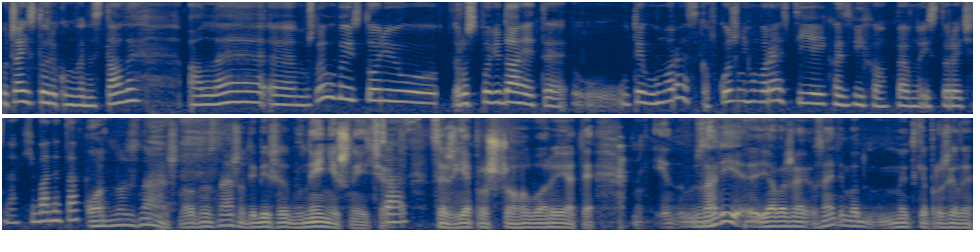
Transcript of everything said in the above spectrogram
Хоча істориком ви не стали, але е, можливо ви історію розповідаєте у, тих гуморесках. В кожній гуморесці є якась віха, певно, історична. Хіба не так? Однозначно, однозначно, тим більше в нинішній час. Час. Це ж є про що говорити. І, взагалі, я вважаю, знаєте, ми, ми таке прожили,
